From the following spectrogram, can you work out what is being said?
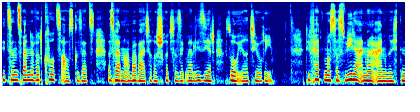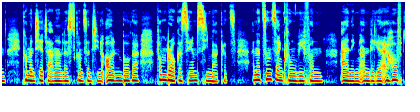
Die Zinswende wird kurz ausgesetzt, es werden aber weitere Schritte signalisiert, so ihre Theorie. Die Fed muss es wieder einmal einrichten, kommentierte Analyst Konstantin Oldenburger vom Broker CMC Markets. Eine Zinssenkung, wie von einigen Anleger erhofft,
